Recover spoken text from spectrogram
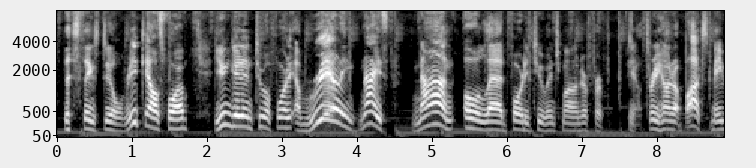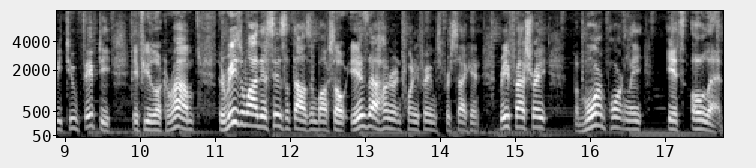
this thing still retails for. You can get into a 40, a really nice non-OLED 42 inch monitor for you know 300 bucks maybe 250 if you look around the reason why this is a thousand bucks though is that 120 frames per second refresh rate but more importantly it's OLED.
